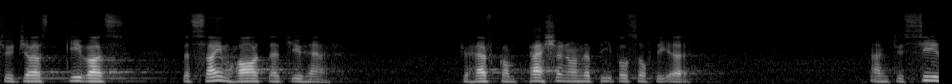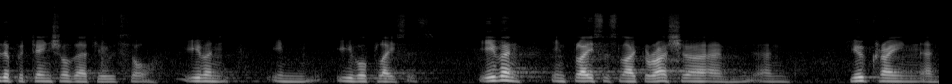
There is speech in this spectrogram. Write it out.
to just give us the same heart that you have, to have compassion on the peoples of the earth, and to see the potential that you saw, even in evil places, even in places like Russia and, and Ukraine and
